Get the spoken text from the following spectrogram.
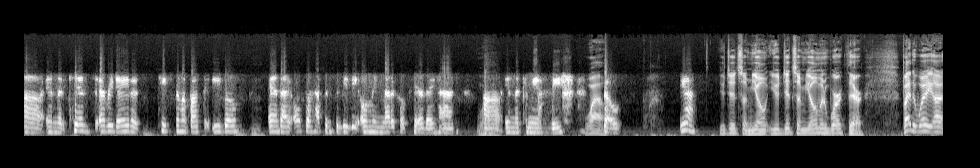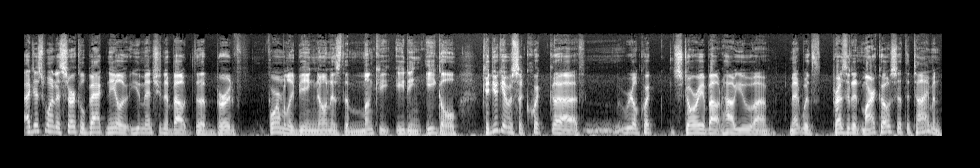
uh, and the kids every day to teach them about the eagle. And I also happened to be the only medical care they had Wow. uh, in the community. Wow. So, yeah. You did some yo- you did some yeoman work there. By the way, I, I just want to circle back, Neil. You mentioned about the bird formerly being known as the monkey-eating eagle. Could you give us a quick, uh, real quick story about how you uh, met with President Marcos at the time and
